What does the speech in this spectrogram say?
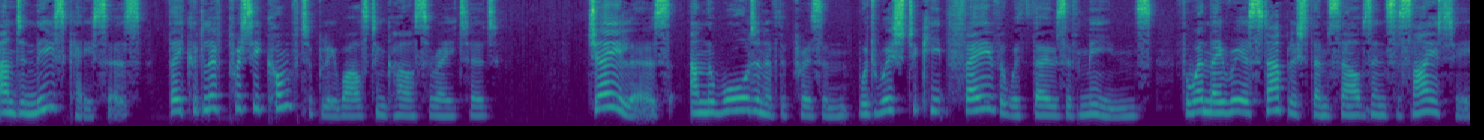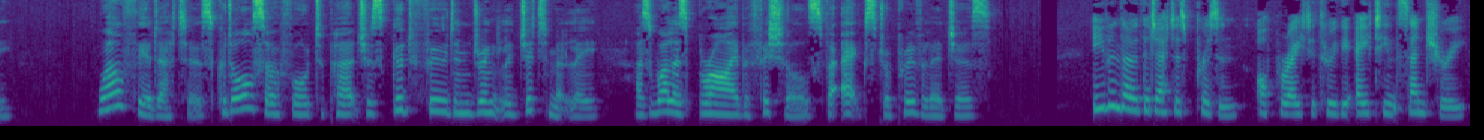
and in these cases, they could live pretty comfortably whilst incarcerated. Jailers and the warden of the prison would wish to keep favour with those of means for when they re established themselves in society. Wealthier debtors could also afford to purchase good food and drink legitimately, as well as bribe officials for extra privileges. Even though the debtors' prison operated through the 18th century,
